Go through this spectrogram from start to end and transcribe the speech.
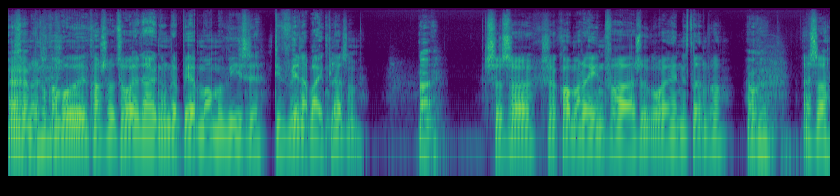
Ja, Ja, så når præcis. du kommer ud i konservatoriet, der er ikke nogen, der beder dem om at vise. De vinder bare ikke pladserne. Nej, Så, så, så kommer der en fra Sydkorea ind i stedet for. okay. Altså,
